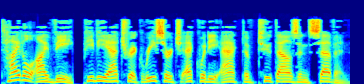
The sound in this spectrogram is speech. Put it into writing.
Title IV – Pediatric Research Equity Act of 2007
